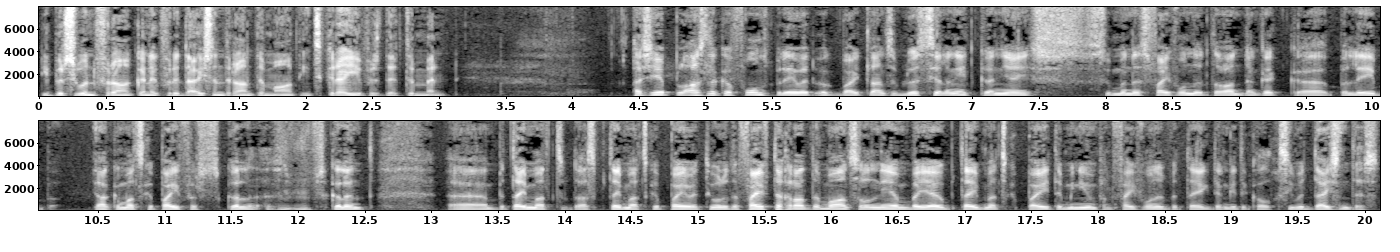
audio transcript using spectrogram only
Die persoon vra kan ek vir R1000 'n maand iets kry of is dit te min? As jy 'n plaaslike fonds belê wat ook buitelandse blootstelling het, kan jy so minstens R500 dink ek uh, belê elke maatskappy verskil is mm -hmm. verskillend. Uh party maat daar's party maatskappye wat R250 'n maand sal neem by jou party maatskappy het 'n minimum van 500 party ek dink dit ek al gesien wat 1000 is.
